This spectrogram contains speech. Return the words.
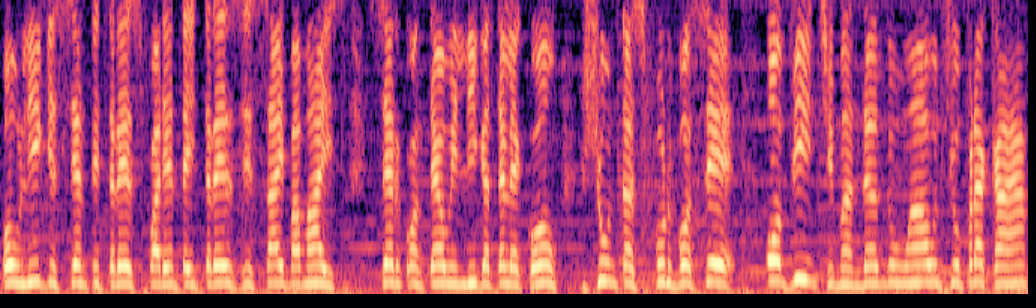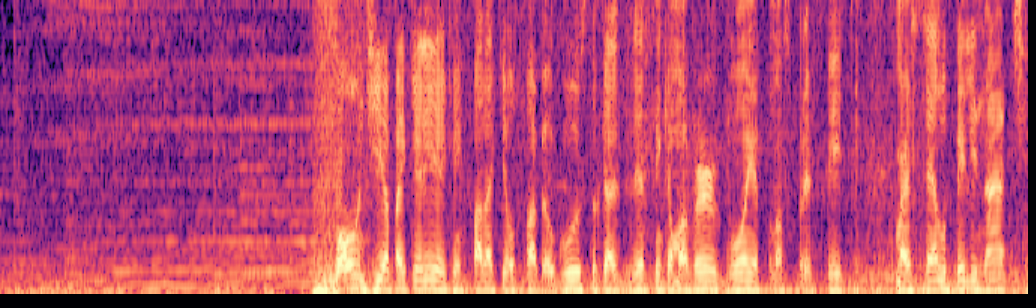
ou ligue 10343 e saiba mais. Sercontel e Liga Telecom juntas por você. Ouvinte mandando um áudio para cá. Bom dia, Pai Querer. Quem fala aqui é o Fábio Augusto. Eu quero dizer assim que é uma vergonha para o nosso prefeito Marcelo Bellinati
